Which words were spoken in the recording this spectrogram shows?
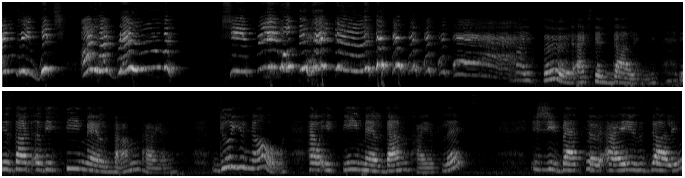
angry witch on her broom. She flew off the handle. My third accent, darling, is that of a female vampire. Do you know how a female vampire flirts? She bats her eyes, darling.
